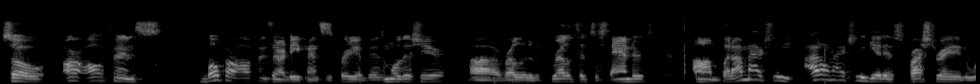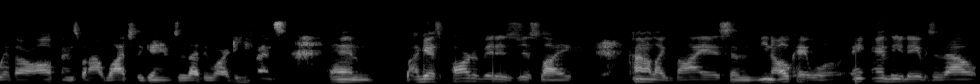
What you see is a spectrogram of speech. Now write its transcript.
So our offense, both our offense and our defense, is pretty abysmal this year, uh, relative relative to standards. Um. But I'm actually, I don't actually get as frustrated with our offense when I watch the games as I do our defense, and I guess part of it is just like kind of like bias and you know okay well Anthony Davis is out.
